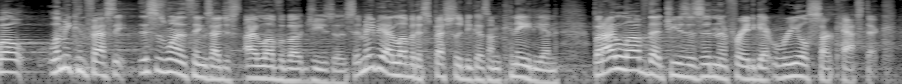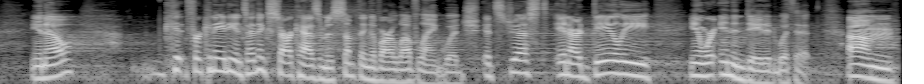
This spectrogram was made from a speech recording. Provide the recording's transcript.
Well, let me confess that this is one of the things I just I love about Jesus. And maybe I love it especially because I'm Canadian, but I love that Jesus isn't afraid to get real sarcastic. You know? For Canadians, I think sarcasm is something of our love language. It's just in our daily, you know, we're inundated with it. Um,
